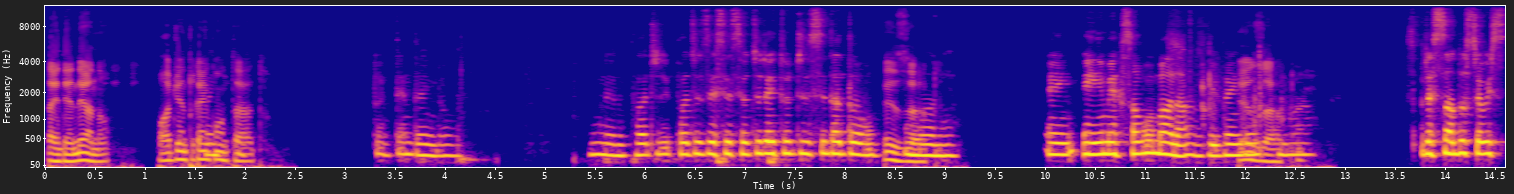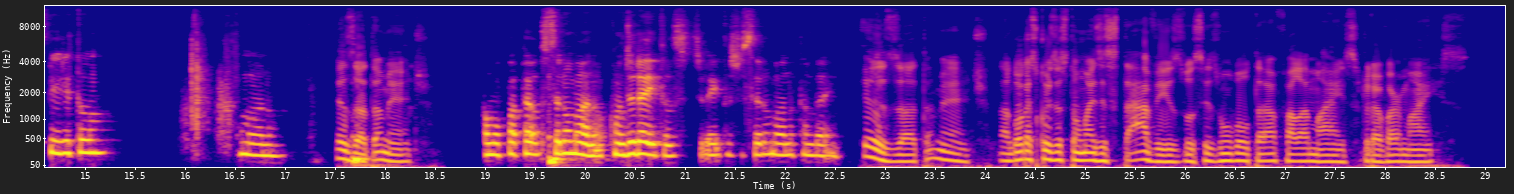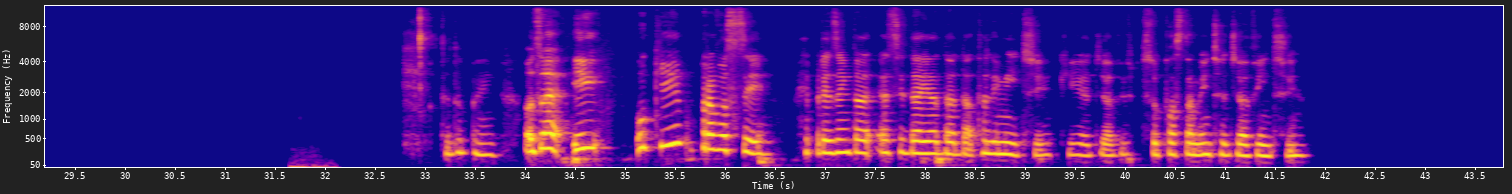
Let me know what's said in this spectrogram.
Tá entendendo? Pode entrar Tô em contato. Tô entendendo. Pode, pode exercer seu direito de cidadão Exato. humano. Em, em imersão humana, vivendo Exato. Uma expressando o seu espírito humano. Exatamente. Como o papel do ser humano, com direitos, direitos de ser humano também. Exatamente. Agora as coisas estão mais estáveis, vocês vão voltar a falar mais, gravar mais. Tudo bem. Zé, e o que para você representa essa ideia da data limite, que é dia, supostamente é dia 20?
